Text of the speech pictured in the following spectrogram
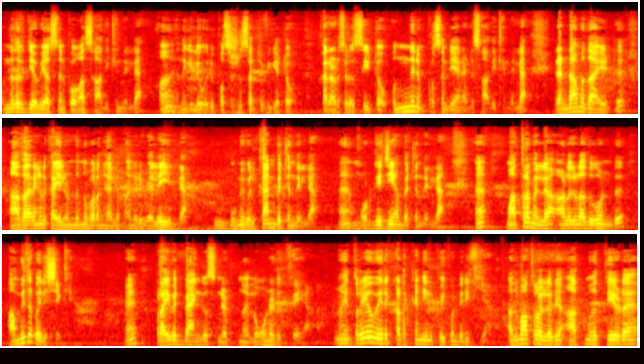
ഉന്നത വിദ്യാഭ്യാസത്തിന് പോകാൻ സാധിക്കുന്നില്ല. അല്ലെങ്കിൽ എന്തെങ്കിലും ഒരു പൊസിഷൻ സർട്ടിഫിക്കറ്റോ കരാടച്ച റെസീറ്റോ ഒന്നിനും പ്രസന്റ് ചെയ്യാനായിട്ട് സാധിക്കുന്നില്ല. രണ്ടാമതായിട്ട് ആധാരങ്ങൾ കയ്യിലുണ്ടെന്ന് പറഞ്ഞാലും അതിനൊരു വിലയില്ല. ഭൂമി വിൽക്കാൻ പറ്റുന്നില്ല. മോർഗേജ് ചെയ്യാൻ പറ്റുന്നില്ല. മാത്രമല്ല ആളുകൾ അതുകൊണ്ട് അമിത പലിശയ്ക്ക് പ്രൈവറ്റ് ബാങ്കേഴ്സിന്റെ അടുത്ത് നിന്ന് ലോൺ എടുക്കുകയാണ്. എത്രയോ പേര് കടക്കണ്ണിയിൽ പോയിക്കൊണ്ടിരിക്കുകയാണ്. അതുമാത്രമല്ല ഒരു ആത്മഹത്യയുടെ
